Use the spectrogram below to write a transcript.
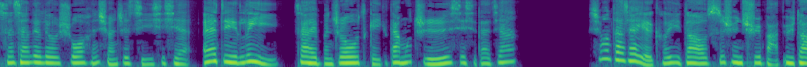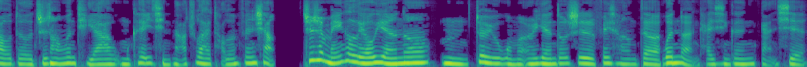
三三六六说很喜欢这集，谢谢 Eddie Lee 在本周给一个大拇指，谢谢大家。希望大家也可以到私讯区把遇到的职场问题啊，我们可以一起拿出来讨论分享。其实每一个留言呢，嗯，对于我们而言都是非常的温暖、开心跟感谢。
